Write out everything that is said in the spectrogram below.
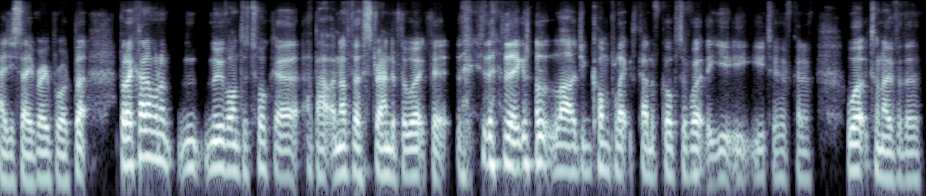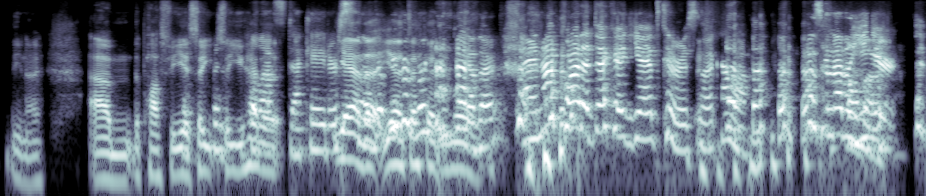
as you say very broad. But but i kind of want to move on to talk uh, about another strand of the work that the large and complex kind of corpus of work that you you two have kind of worked on over the you know um the past few years so so you the have a last decade or Yeah, so that- that yeah, we've been working together. and not quite a decade yet carissa come on that's another Almost. year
